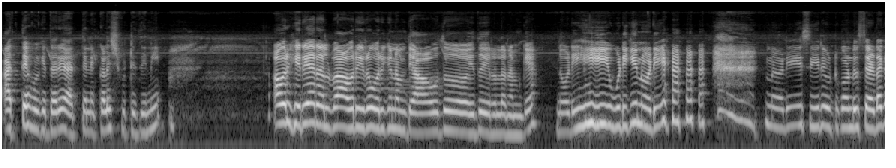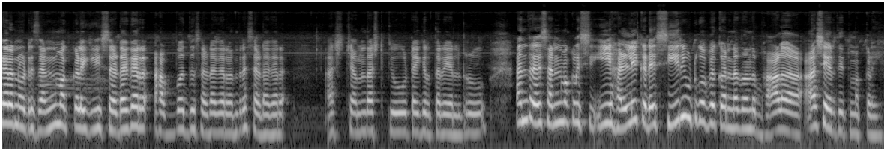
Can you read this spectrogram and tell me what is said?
ಅತ್ತೆ ಹೋಗಿದ್ದಾರೆ, ಅತ್ತೆನೇ ಕಳಿಸ್ಬಿಟ್ಟಿದ್ದೀನಿ. ಅವ್ರು ಹಿರಿಯರಲ್ವಾ? ಅವ್ರು ಇರೋವರೆಗೂ ನಮ್ದು ಯಾವುದು ಇದು ಇರಲ್ಲ ನಮಗೆ. ನೋಡಿ ಈ ಹುಡುಗಿ ನೋಡಿ. ನೋಡಿ, ಸೀರೆ ಉಟ್ಕೊಂಡು ಸಡಗರ ನೋಡ್ರಿ ಸಣ್ಣ ಮಕ್ಕಳಿಗೆ ಸಡಗರ, ಹಬ್ಬದ್ದು ಸಡಗರ ಅಂದರೆ ಸಡಗರ. ಅಷ್ಟು ಚಂದ, ಅಷ್ಟು ಕ್ಯೂಟಾಗಿರ್ತಾರೆ ಎಲ್ಲರೂ ಅಂದರೆ ಸಣ್ಣ ಮಕ್ಳಿಗೆ ಈ ಹಳ್ಳಿ ಕಡೆ ಸೀರೆ ಉಟ್ಕೋಬೇಕು ಅನ್ನೋದೊಂದು ಭಾಳ ಆಸೆ ಇರ್ತೈತಿ ಮಕ್ಕಳಿಗೆ.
